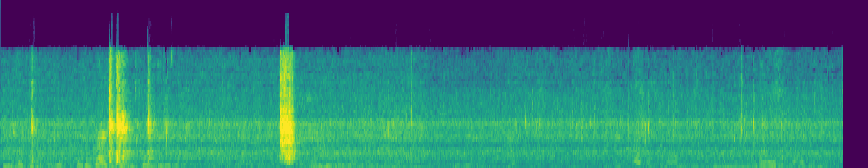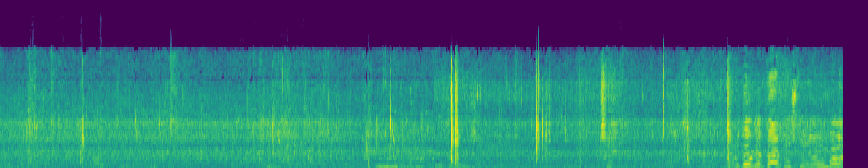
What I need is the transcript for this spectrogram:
ते मग तुम्ही थोडं बारीक झालं पाहिजे ते ताट उचलून आण बाळा.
